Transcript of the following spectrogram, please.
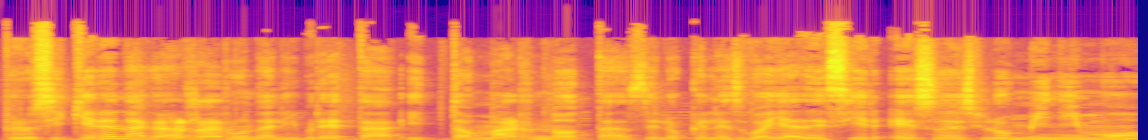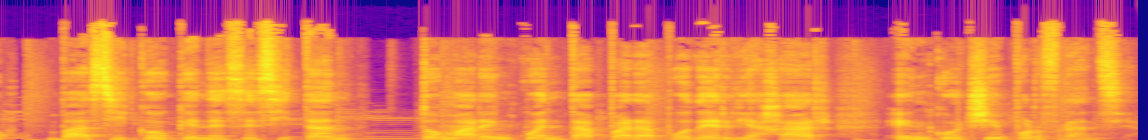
Pero si quieren agarrar una libreta y tomar notas de lo que les voy a decir, eso es lo mínimo básico que necesitan tomar en cuenta para poder viajar en coche por Francia.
